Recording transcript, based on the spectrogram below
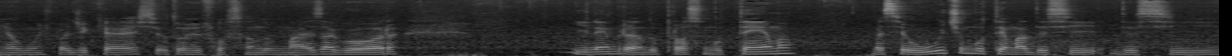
em alguns podcasts, eu estou reforçando mais agora. E lembrando, o próximo tema vai ser o último tema desse, desse,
